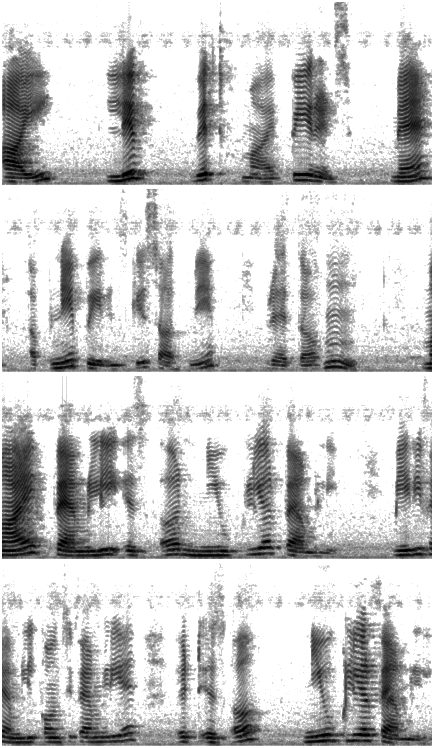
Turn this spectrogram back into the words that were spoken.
I live with my parents मैं अपने पेरेंट्स के साथ में रहता हूँ। My family is a nuclear family मेरी फैमिली कौन सी फैमिली है? It is a nuclear family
